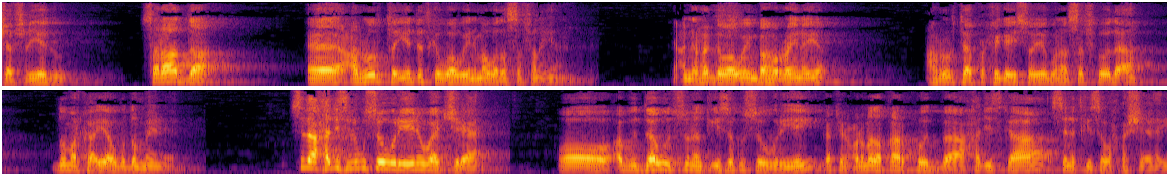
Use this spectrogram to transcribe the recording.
shaaficiyadu salaadda carruurta iyo dadka waaweyn ma wada safanayaan. Yacnii ragga waaweyn baa horraynaya carruurtaa ku xigayso iyaguna safkooda ah dumarka ayaa ugu dambaynaya. Sidaa xadiis lagu soo wariyeyna waa jiraa oo abu daawuud sunankiisa ku soo wariyey laakiin culammada qaarkood baa xadiiskaa sanadkiisa wax ka sheegay.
